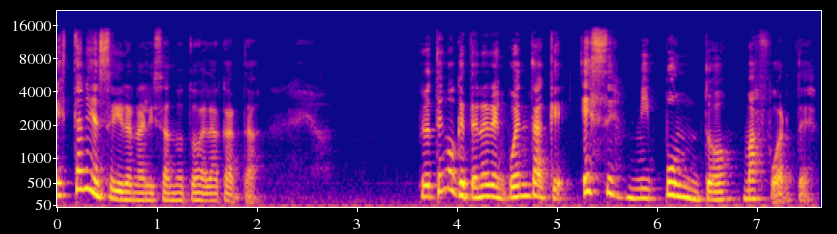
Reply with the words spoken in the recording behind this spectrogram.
está bien seguir analizando toda la carta, pero tengo que tener en cuenta que ese es mi punto más fuerte.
